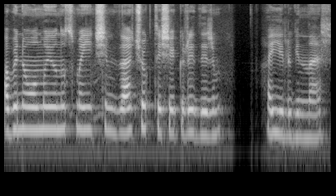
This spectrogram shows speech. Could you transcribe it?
Abone olmayı unutmayın. Şimdiden çok teşekkür ederim. Hayırlı günler.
